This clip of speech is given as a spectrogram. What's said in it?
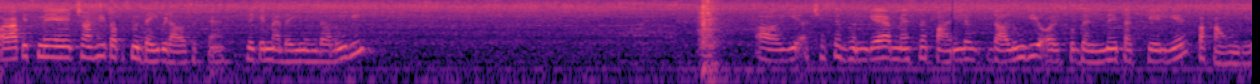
और आप इसमें चाहें तो आप इसमें दही भी डाल सकते हैं, लेकिन मैं दही नहीं डालूँगी। ये अच्छे से भुन गया, अब मैं इसमें पानी डालूँगी और इसको गलने तक के लिए पकाऊँगी।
